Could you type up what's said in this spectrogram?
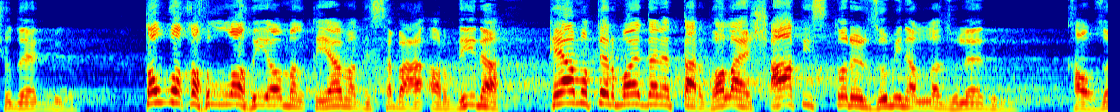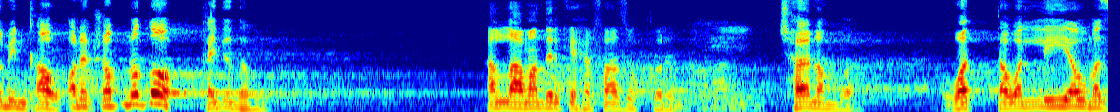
শুধু এক বিগত। কিয়ামতের ময়দানে তার গলায় সাত স্তরের জমিন আল্লাহ ঝুলিয়ে দিবে। খাও, জমিন খাও, অনেক স্বপ্ন তো, খাইতে থাকো আল্লাহ আমাদেরকে হেফাজত করেন। ছয় নম্বর, ওয়াত্তাওয়াল্লি ইয়াউমাজ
